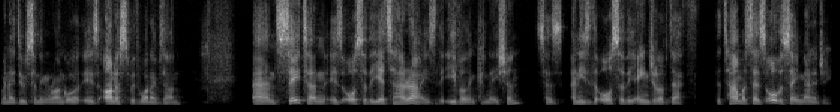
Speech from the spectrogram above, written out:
when I do something wrong or is honest with what I've done. And Satan is also the Yetzer Hara, he's the evil inclination, says, and he's the, also the angel of death. The Talmud says all the same energy.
